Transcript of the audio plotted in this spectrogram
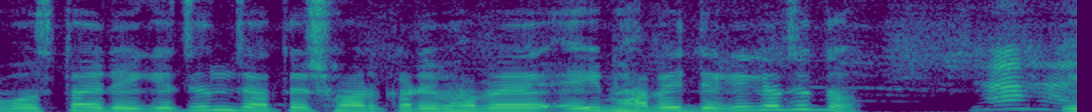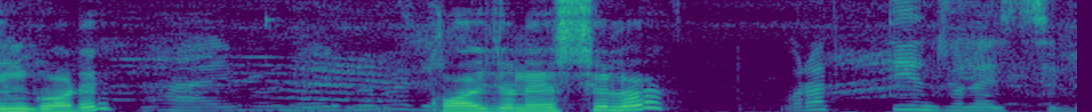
অবস্থায় রেখেছেন যাতে সরকারিভাবে এইভাবেই দেখে গেছে তো? হ্যাঁ হ্যাঁ। ইনকোয়ারি হ্যাঁ। কয়জন এসছিল? ওরা তিনজন এসেছিল।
